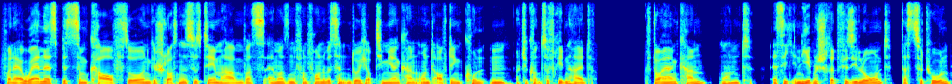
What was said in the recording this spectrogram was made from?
von der Awareness bis zum Kauf so ein geschlossenes System haben, was Amazon von vorne bis hinten durchoptimieren kann und auf den Kunden, auf die Kundenzufriedenheit steuern kann und es sich in jedem Schritt für sie lohnt, das zu tun.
